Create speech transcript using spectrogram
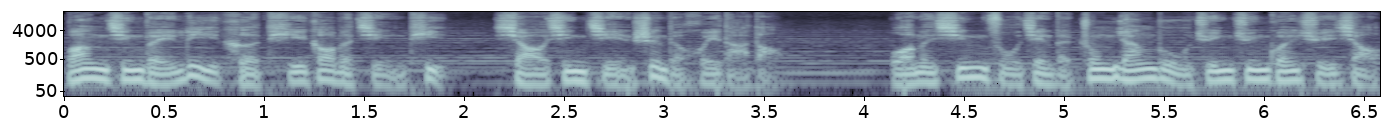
汪精卫立刻提高了警惕，小心谨慎地回答道：“我们新组建的中央陆军军官学校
